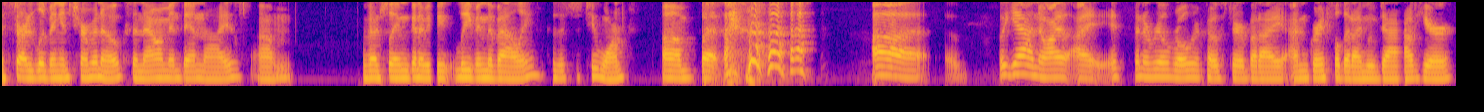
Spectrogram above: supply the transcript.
I started living in Sherman Oaks, and now I'm in Van Nuys. Um, eventually, I'm going to be leaving the valley because it's just too warm. Um, but uh, but yeah, no, I, I it's been a real roller coaster. But I I'm grateful that I moved out here.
